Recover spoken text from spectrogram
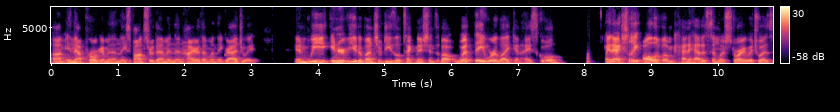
um, in that program and then they sponsor them and then hire them when they graduate. And we interviewed a bunch of diesel technicians about what they were like in high school. And actually, all of them kind of had a similar story, which was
